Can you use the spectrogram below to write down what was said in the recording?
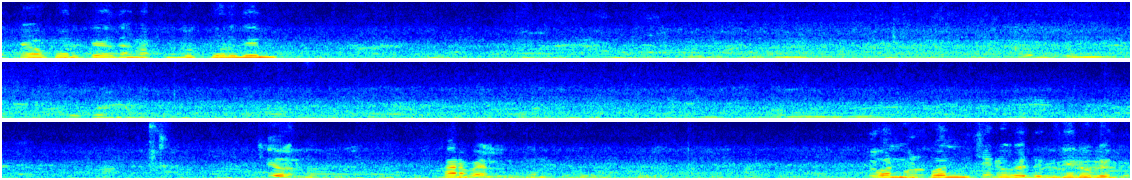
একে অপরকে দেখার সুযোগ করে দিন। কি হলো? ফোন ফোন নিচে ঢুকে দে নিচে ঢুকে দে।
